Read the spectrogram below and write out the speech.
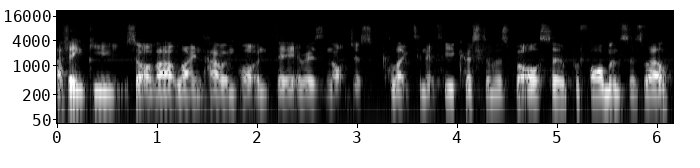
I think you sort of outlined how important data is, not just collecting it for your customers, but also performance as well.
